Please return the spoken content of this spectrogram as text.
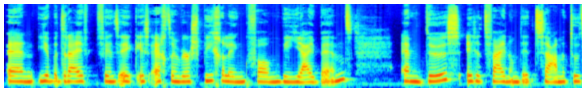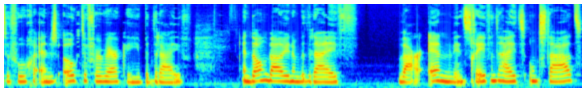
En je bedrijf, vind ik, is echt een weerspiegeling van wie jij bent. En dus is het fijn om dit samen toe te voegen en dus ook te verwerken in je bedrijf. En dan bouw je een bedrijf waar en winstgevendheid ontstaat,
